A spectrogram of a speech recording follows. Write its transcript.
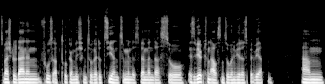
zum Beispiel deinen Fußabdruck ein bisschen zu reduzieren, zumindest wenn man das so, es wirkt von außen so, wenn wir das bewerten. Ähm,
